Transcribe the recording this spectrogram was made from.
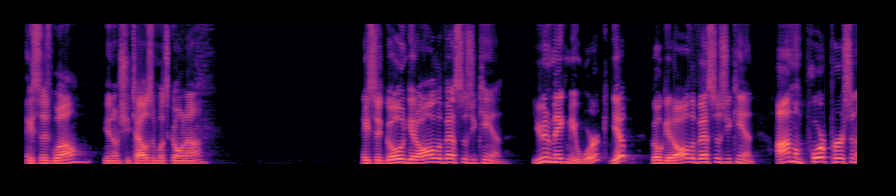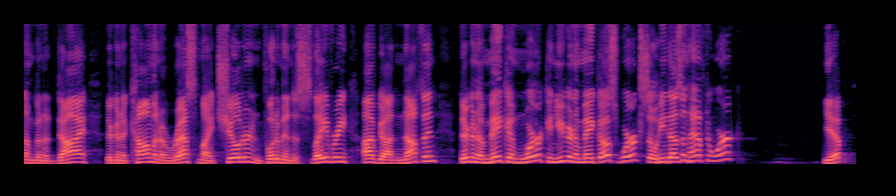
He says, Well, you know, she tells him what's going on. He said, Go and get all the vessels you can. You're going to make me work? Yep. Go get all the vessels you can. I'm a poor person. I'm going to die. They're going to come and arrest my children and put them into slavery. I've got nothing. They're going to make him work, and you're going to make us work so he doesn't have to work? Yep.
